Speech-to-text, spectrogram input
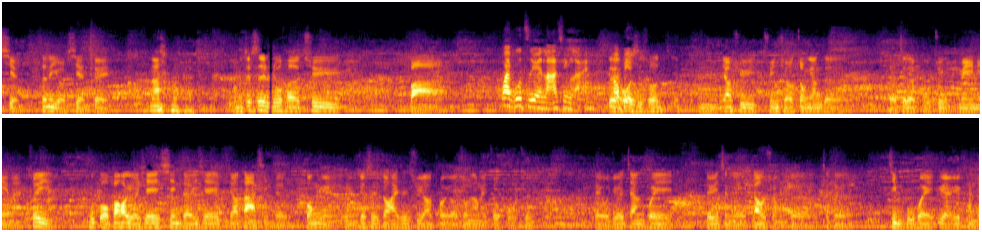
限，真的有限。对，那我们就是如何去把。外部资源拉进来，对，或者是说，嗯，要去寻求中央的的这个补助，每年来。所以，如果包括有一些新的一些比较大型的公园，可能就是都还是需要透由中央来做补助。对，我觉得这样会对于整个高雄的这个进步会越来越看得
